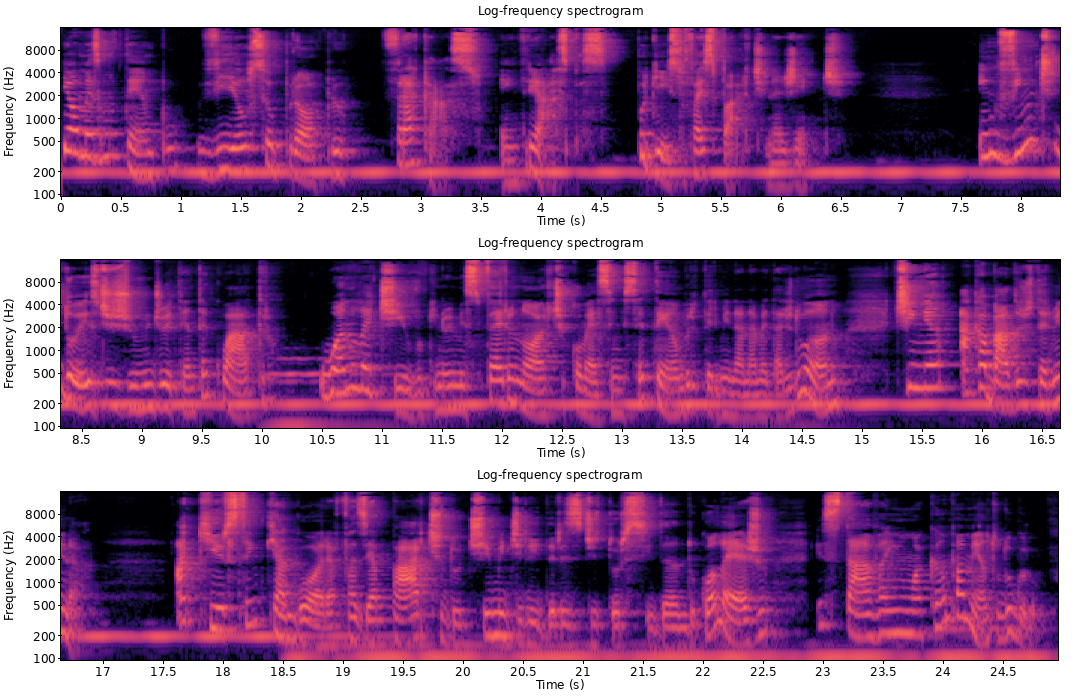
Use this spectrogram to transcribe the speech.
e, ao mesmo tempo, via o seu próprio fracasso, entre aspas, porque isso faz parte, né, gente? Em 22 de junho de 84, o ano letivo, que no hemisfério norte começa em setembro e termina na metade do ano, tinha acabado de terminar. A Kirsten, que agora fazia parte do time de líderes de torcida do colégio, estava em um acampamento do grupo.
